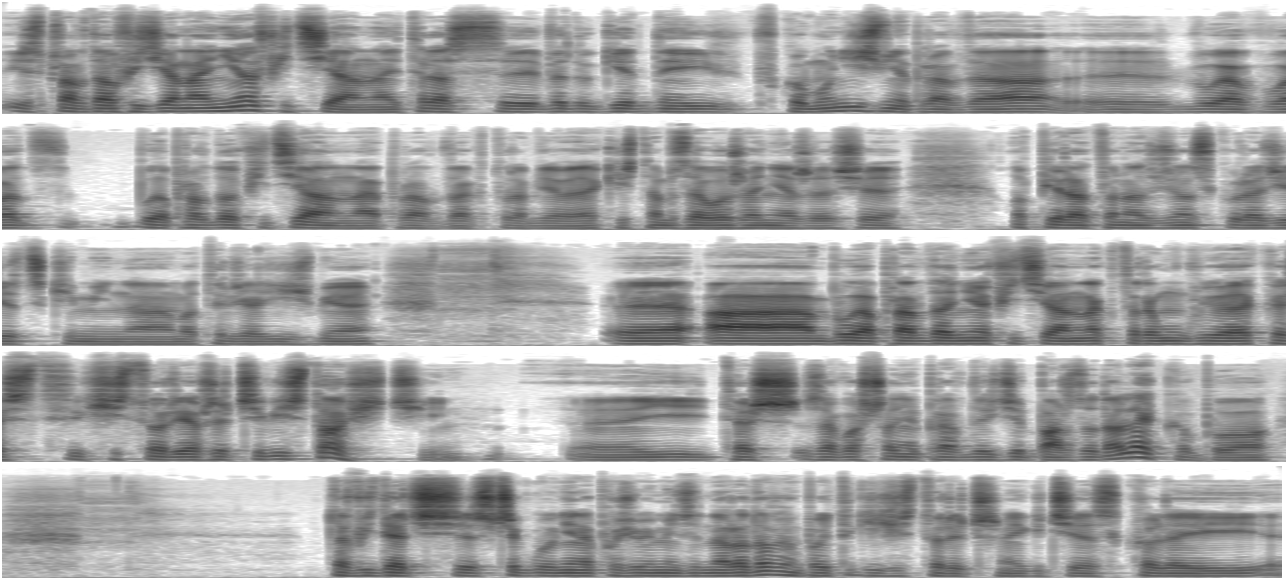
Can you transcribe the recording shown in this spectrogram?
jest prawda oficjalna i nieoficjalna. I teraz y, według jednej w komunizmie, prawda, y, była, władz, była prawda oficjalna, prawda, która miała jakieś tam założenia, że się opiera to na Związku Radzieckim i na materializmie. Y, A była prawda nieoficjalna, która mówiła, jaka jest historia w rzeczywistości. Y, I też zawłaszczanie prawdy idzie bardzo daleko, bo to widać szczególnie na poziomie międzynarodowym polityki historycznej, gdzie z kolei e,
